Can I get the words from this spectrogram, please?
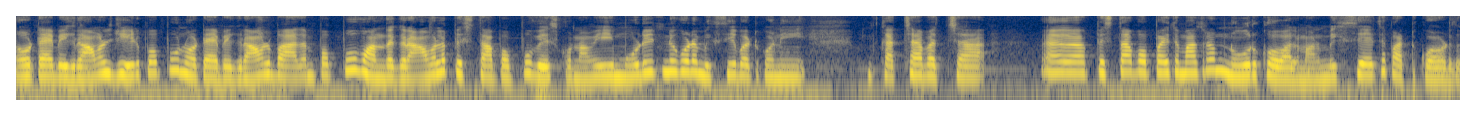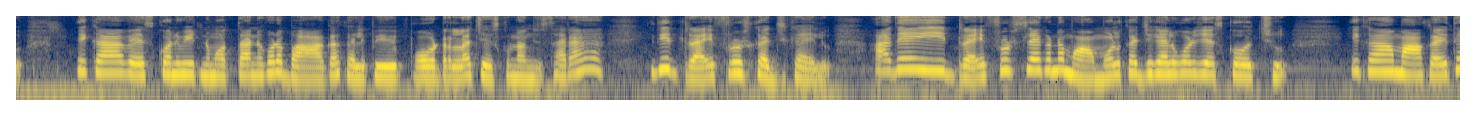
నూట యాభై గ్రాములు జీడిపప్పు నూట యాభై గ్రాములు బాదం పప్పు వంద గ్రాముల పిస్తా పప్పు వేసుకున్నాం. ఈ మూడింటిని కూడా మిక్సీ పట్టుకొని కచ్చాబచ్చా పిస్తాపప్పు పిస్తా పప్పు అయితే మాత్రం నూరుకోవాలి మనం. మిక్సీ అయితే పట్టుకోకూడదు. ఇక వేసుకొని వీటిని మొత్తాన్ని కూడా బాగా కలిపి పౌడర్లా చేసుకున్నాం చూసారా? ఇది డ్రై ఫ్రూట్స్ కజ్జికాయలు. అదే ఈ డ్రై ఫ్రూట్స్ లేకుండా మామూలు కజ్జికాయలు కూడా చేసుకోవచ్చు. ఇక మాకైతే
